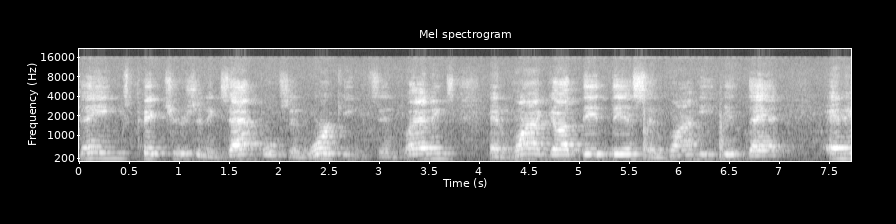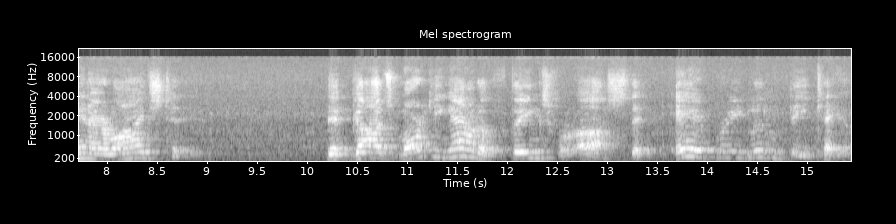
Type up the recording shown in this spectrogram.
things, pictures, and examples, and workings, and plannings, and why God did this and why He did that, and in our lives too. That God's marking out of things for us, that every little detail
